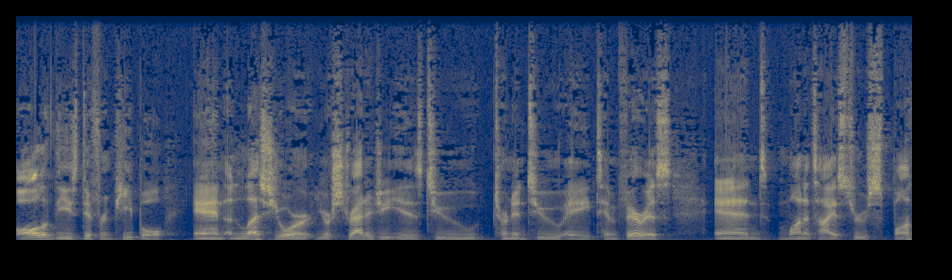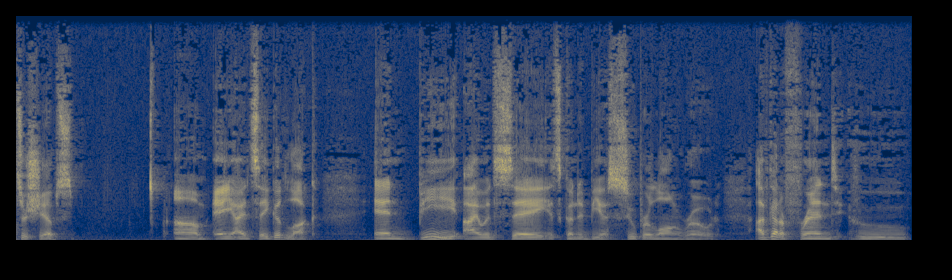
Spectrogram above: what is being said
all of these different people and unless your your strategy is to turn into a Tim Ferriss and monetize through sponsorships, um, A, I'd say good luck. And B, I would say it's going to be a super long road. I've got a friend who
